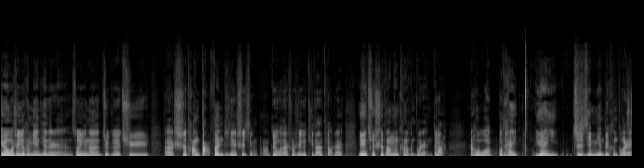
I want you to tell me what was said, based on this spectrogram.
因为我是一个很腼腆的人，所以呢，这个去呃食堂打饭这件事情啊，对我来说是一个巨大的挑战。因为去食堂能看到很多人，对吧？然后我不太愿意直接面对很多人，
